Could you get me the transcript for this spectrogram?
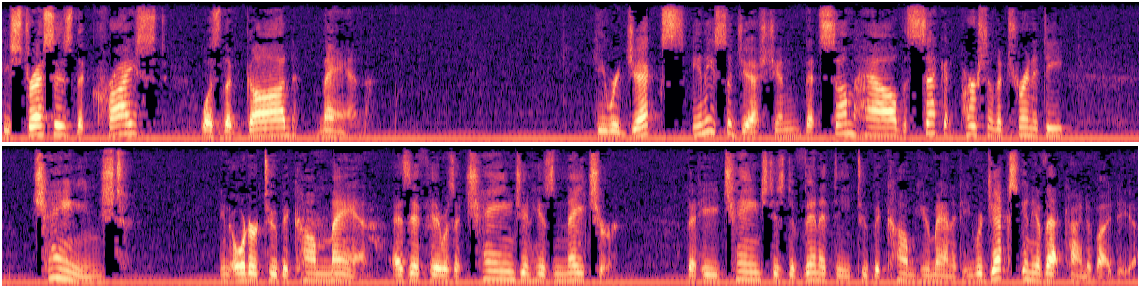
He stresses that Christ was the God man. He rejects any suggestion that somehow the second person of the Trinity changed in order to become man, as if there was a change in his nature, that he changed his divinity to become humanity. He rejects any of that kind of idea.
